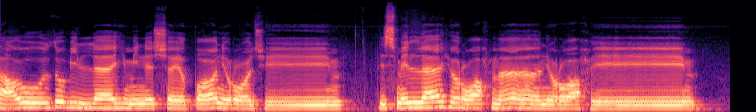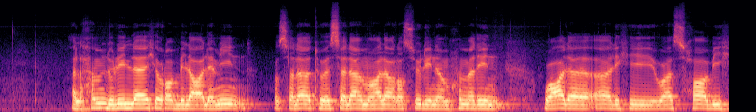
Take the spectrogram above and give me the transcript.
أعوذ بالله من الشيطان الرجيم بسم الله الرحمن الرحيم الحمد لله رب العالمين والصلاة والسلام على رسولنا محمد وعلى آله وأصحابه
